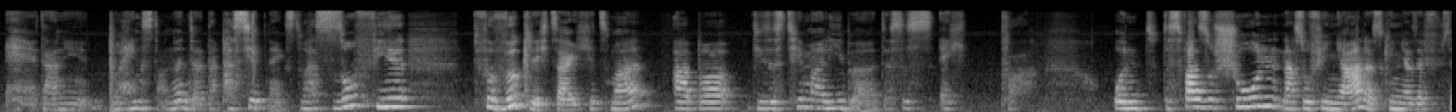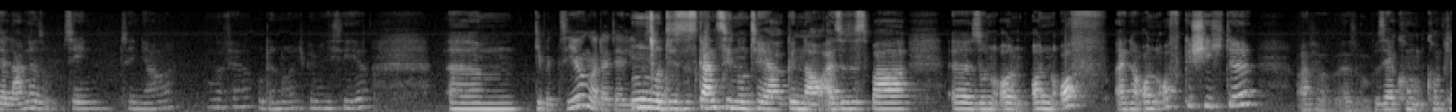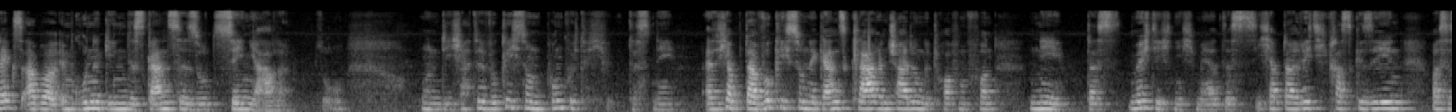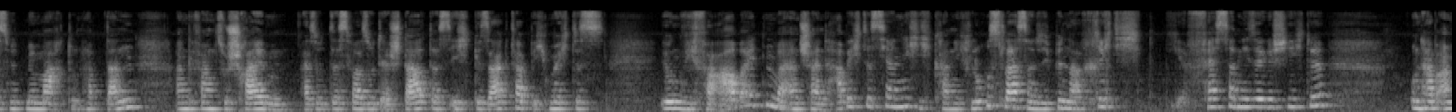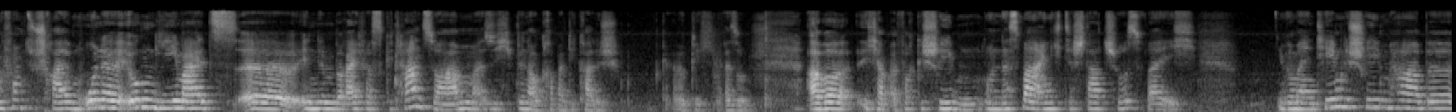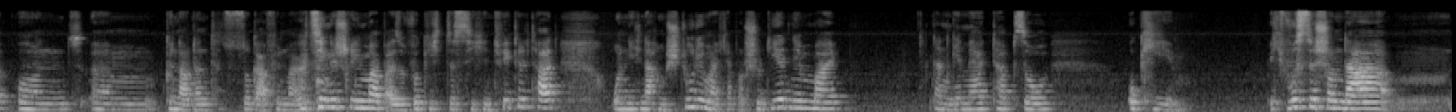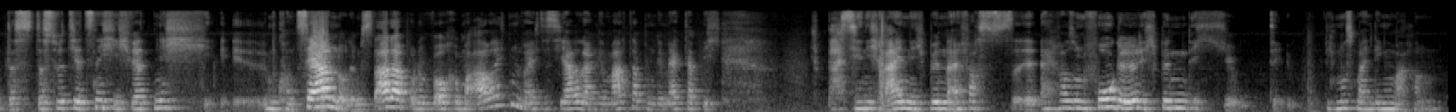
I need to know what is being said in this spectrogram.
ey, Dani, du hängst da, ne? da, da passiert nichts. Du hast so viel verwirklicht, sage ich jetzt mal. Aber dieses Thema Liebe, das ist echt. Boah. Und das war so schon nach so vielen Jahren, das ging ja sehr, sehr lange, so zehn, zehn Jahre ungefähr oder neun, ich bin mir nicht sicher. Ähm, die Beziehung oder der Liebe? Mm, dieses ganz hin und her, genau. Also das war äh, so ein On-Off, On eine On-Off-Geschichte. Also, also, sehr kom komplex, aber im Grunde ging das Ganze so zehn Jahre. So. Und ich hatte wirklich so einen Punkt, wo ich dachte, das, nee. Also ich habe da wirklich so eine ganz klare Entscheidung getroffen von, nee, das möchte ich nicht mehr. Das, ich habe da richtig krass gesehen, was das mit mir macht und habe dann angefangen zu schreiben. Also das war so der Start, dass ich gesagt habe, ich möchte es irgendwie verarbeiten, weil anscheinend habe ich das ja nicht. Ich kann nicht loslassen. Also ich bin da richtig fest an dieser Geschichte und habe angefangen zu schreiben, ohne irgendjemals äh, in dem Bereich was getan zu haben. Also ich bin auch grammatikalisch wirklich, also, aber ich habe einfach geschrieben. Und das war eigentlich der Startschuss, weil ich über meine Themen geschrieben habe und ähm, genau dann sogar für ein Magazin geschrieben habe, also wirklich, das sich entwickelt hat und ich nach dem Studium, ich habe auch studiert nebenbei, dann gemerkt habe, so, okay, ich wusste schon da, das, das wird jetzt nicht, ich werde nicht im Konzern oder im Startup oder wo auch immer arbeiten, weil ich das jahrelang gemacht habe und gemerkt habe, ich, ich passe hier nicht rein, ich bin einfach, einfach so ein Vogel, ich bin, ich, ich muss mein Ding machen.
